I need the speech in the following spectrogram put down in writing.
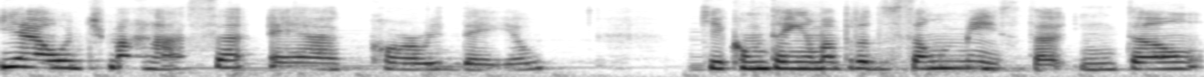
E a última raça é a Corriedale, que contém uma produção mista. Então,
